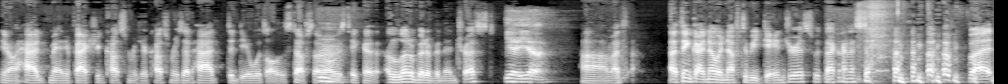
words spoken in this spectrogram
you know had manufacturing customers or customers that had to deal with all this stuff, so I Mm. always take a, a little bit of an interest. Yeah, yeah. Um, I, I think I know enough to be dangerous with that kind of stuff, but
